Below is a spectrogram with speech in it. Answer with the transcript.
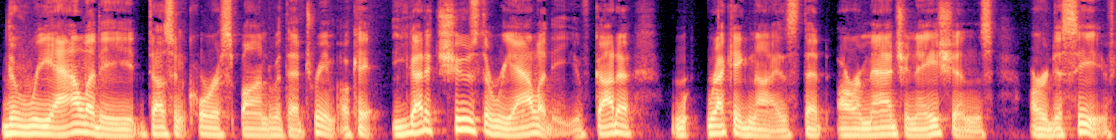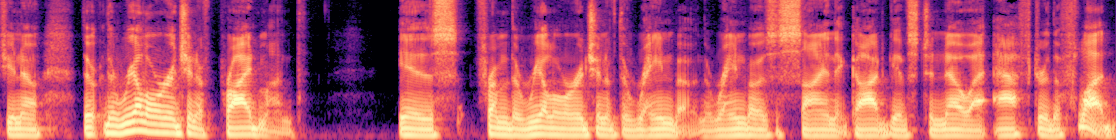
the reality doesn't correspond with that dream. Okay, you got to choose the reality. You've got to r- recognize that our imaginations are deceived. You know, the, the real origin of Pride Month is from the real origin of the rainbow. And the rainbow is a sign that God gives to Noah after the flood.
